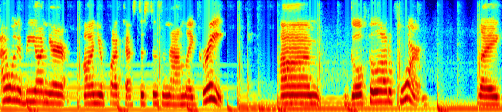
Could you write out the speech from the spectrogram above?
I want to be on your on your podcast, this, this, and that. I'm like, great. Um, go fill out a form. Like,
